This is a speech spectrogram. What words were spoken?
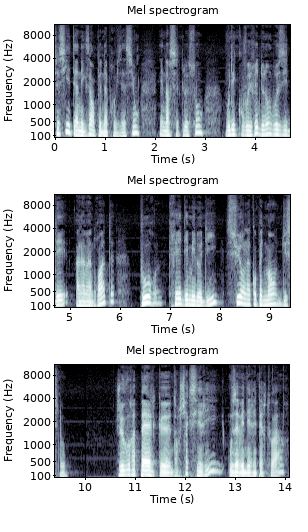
Ceci est un exemple d'improvisation et dans cette leçon, vous découvrirez de nombreuses idées à la main droite pour créer des mélodies sur l'accompagnement du slow. Je vous rappelle que dans chaque série, vous avez des répertoires.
